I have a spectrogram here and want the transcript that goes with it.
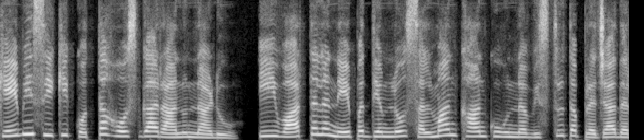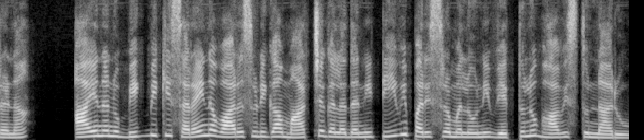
కేబీసీకి కొత్త హోస్ట్గా రానున్నాడు. ఈ వార్తల నేపథ్యంలో సల్మాన్ ఖాన్కు ఉన్న విస్తృత ప్రజాదరణ ఆయనను బిగ్ బికి సరైన వారసుడిగా మార్చగలదని టీవీ పరిశ్రమలోని వ్యక్తులు భావిస్తున్నారు.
